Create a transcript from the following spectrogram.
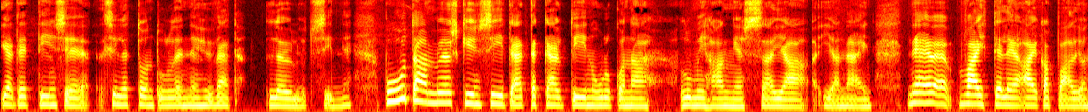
jätettiin se, sille tontulle ne hyvät löylyt sinne. Puhutaan myöskin siitä, että käytiin ulkona lumihangessa ja, ja näin. Ne vaihtelee aika paljon.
